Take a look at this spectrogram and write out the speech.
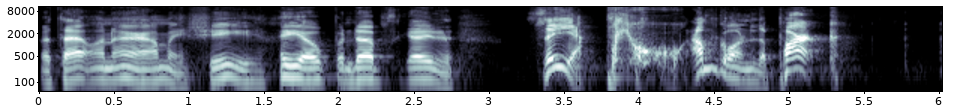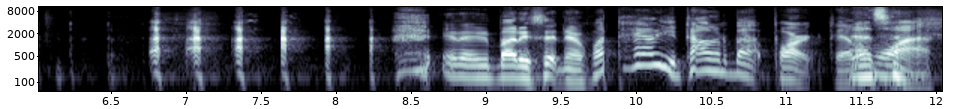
But that one there, I mean, she he opened up the gate and see ya. I'm going to the park. and anybody sitting there, what the hell are you talking about park? Tell That's- them why.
